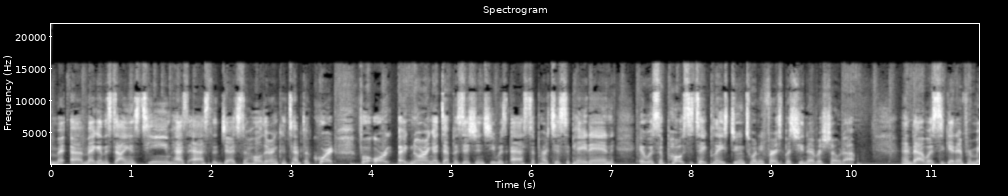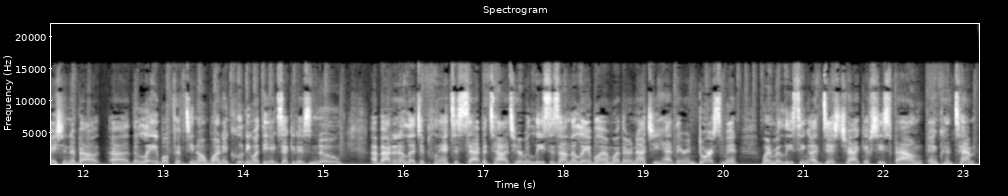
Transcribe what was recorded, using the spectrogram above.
Me- uh, Megan Thee Stallion's team has asked the judge to hold her in contempt of court for or- ignoring a deposition she was asked to participate in. It was supposed to take place June 21st, but she never showed up. And that was to get information about uh, the label 1501, including what the executives knew about an alleged plan to sabotage her releases on the label and whether or not she had their endorsement when releasing a diss track. If she's found in contempt,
